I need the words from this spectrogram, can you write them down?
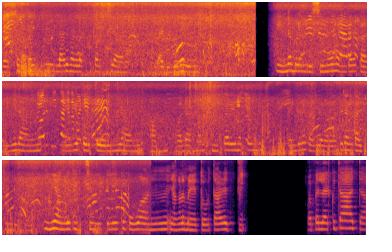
ഡ്രസ്സൊക്കെ കഴിച്ച് എല്ലാവരും വെള്ളത്തിൽ നല്ല അടിപൊളിയായിരുന്നു പിന്നെ നമ്മൾ ഋഷിമോ ഭയങ്കര കയ്യിലാണ് കൊടുത്ത് എടുത്ത് അമ്മ അവന്റെ അമ്മ ചീത്ത അറിയുന്നൊക്കെ ഉണ്ട് ഭയങ്കര കളിയാണ് വെള്ളത്തിലൊക്കെ കളിച്ചുകൊണ്ടിരിക്കുന്നത് ഇനി ഞങ്ങൾ തിരിച്ച് വീട്ടിലേക്ക് പോവാണ്. ഞങ്ങൾ മേത്തോടത്താഴെ എത്തി അപ്പോൾ എല്ലാവർക്കും ടാറ്റാ.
